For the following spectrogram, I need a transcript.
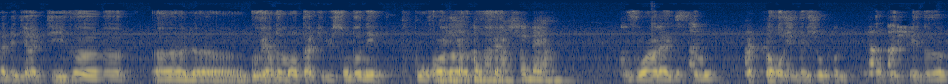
à des directives euh, gouvernementales qui lui sont données pour, euh, pour faire. mercenaire. Voilà, exactement. Faire peur aux gilets jaunes, pour empêcher de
